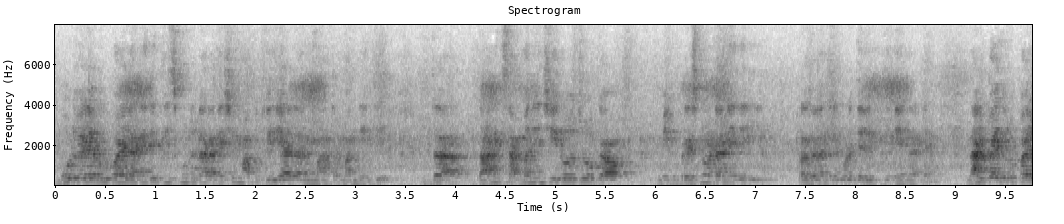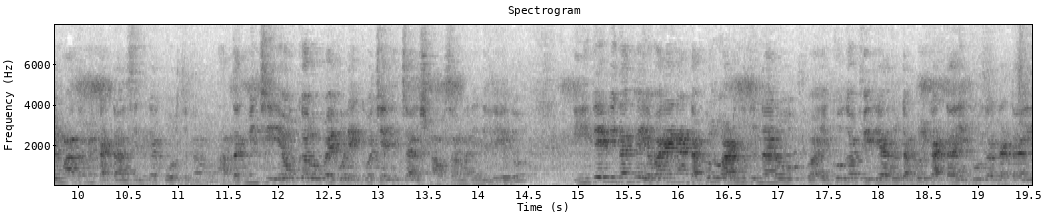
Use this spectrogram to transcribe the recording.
మూడు వేల రూపాయలు అనేది తీసుకుంటున్నారు అనేసి మాకు ఫిర్యాదు అని మాత్రం అందింది. దా దానికి సంబంధించి ఈరోజు ఒక మీకు ప్రెస్ నోట్ అనేది ప్రజలందరికీ కూడా తెలుస్తుంది ఏంటంటే నలభై ఐదు రూపాయలు మాత్రమే కట్టాల్సిందిగా కోరుతున్నాము. అంతకుమించి ఏ ఒక్క రూపాయి కూడా ఎక్కువ చెల్లించాల్సిన అవసరం అనేది లేదు. ఇదే విధంగా ఎవరైనా డబ్బులు అడుగుతున్నారు ఎక్కువగా ఫిర్యాదు డబ్బులు కట్టాలి ఎక్కువగా కట్టాలి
